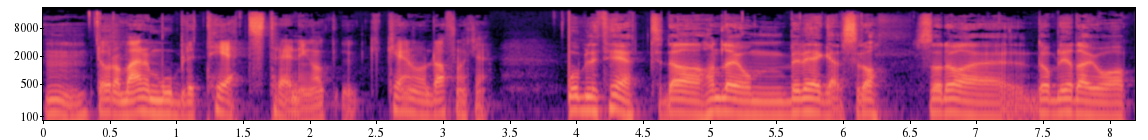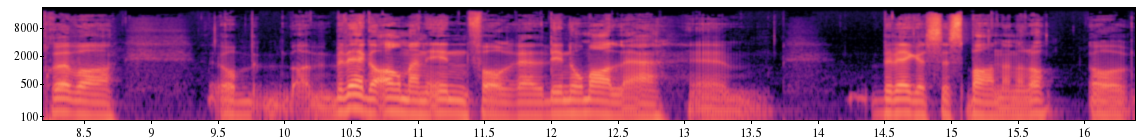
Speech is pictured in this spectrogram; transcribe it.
Mm. Da er det bare mobilitetstrening. Og hva er nå det for noe? Mobilitet, det handler jo om bevegelse, da. Så da, da blir det jo å prøve å, bevege armen innenfor eh, de normale eh, bevegelsesbanene, da. Og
